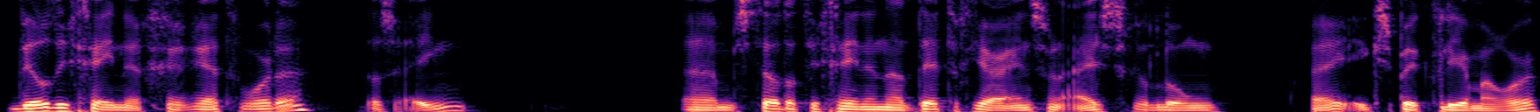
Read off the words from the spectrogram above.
wil diegene gered worden? Dat is één. Ehm, stel dat diegene na 30 jaar in zo'n ijzeren long... Ik speculeer maar hoor.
